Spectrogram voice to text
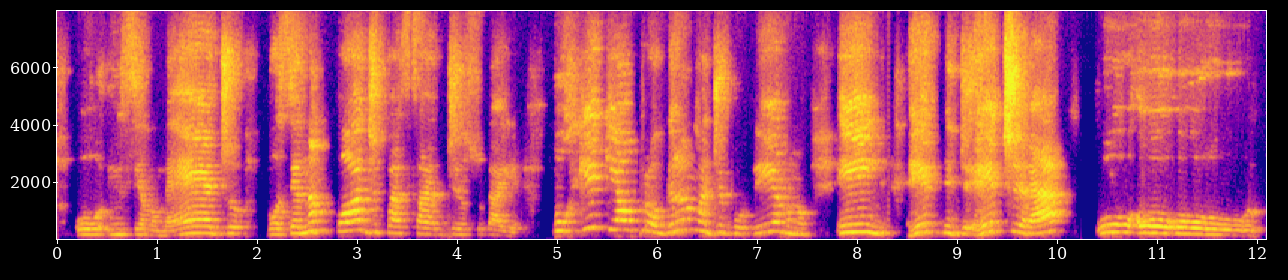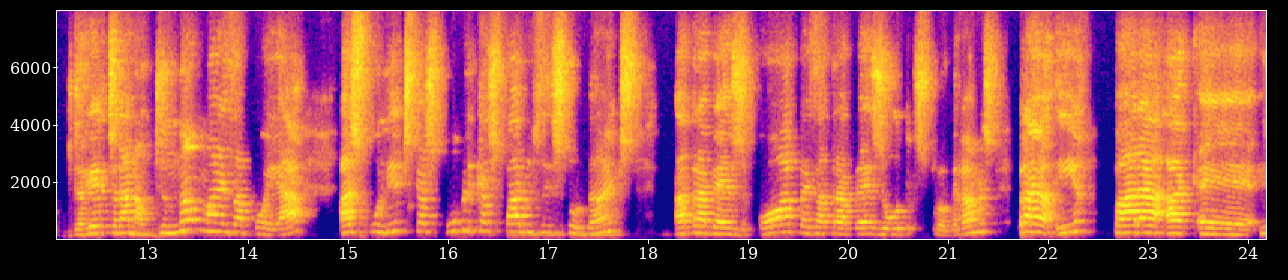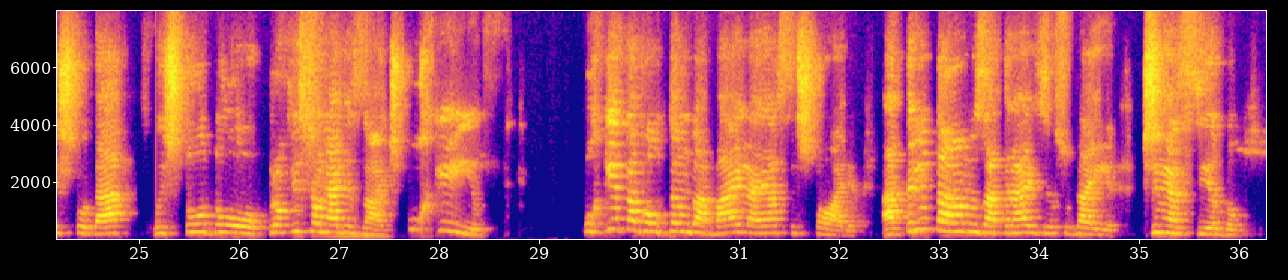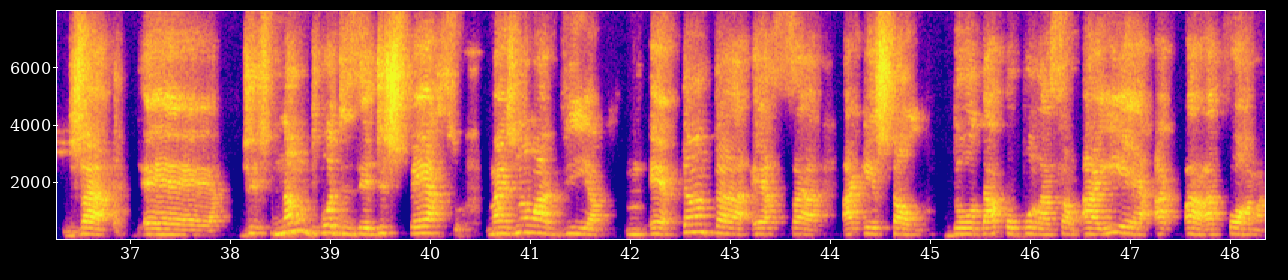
o, ensino médio, você não pode passar disso daí. Por que, que há o programa de governo em retirar o, o de retirar não, de não mais apoiar as políticas públicas para os estudantes através de cotas, através de outros programas, para ir para é, estudar o estudo profissionalizante. Por que isso? Por que está voltando à baila essa história? Há 30 anos atrás, isso daí tinha sido já, é, não vou dizer disperso, mas não havia é, tanta essa a questão do, da população. Aí é a, a, a forma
